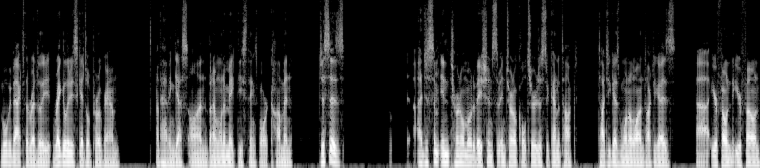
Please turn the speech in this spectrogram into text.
We'll be back to the regularly regularly scheduled program of having guests on, but I want to make these things more common, just as uh, just some internal motivation, some internal culture, just to kind of talk talk to you guys one on one, talk to you guys uh, earphone to earphone,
